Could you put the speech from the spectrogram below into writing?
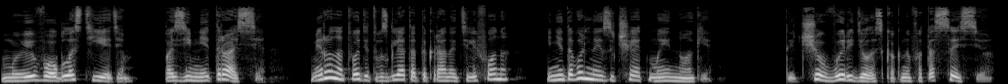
«Мы в область едем, по зимней трассе». Мирон отводит взгляд от экрана телефона и недовольно изучает мои ноги. «Ты чё вырядилась, как на фотосессию?»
